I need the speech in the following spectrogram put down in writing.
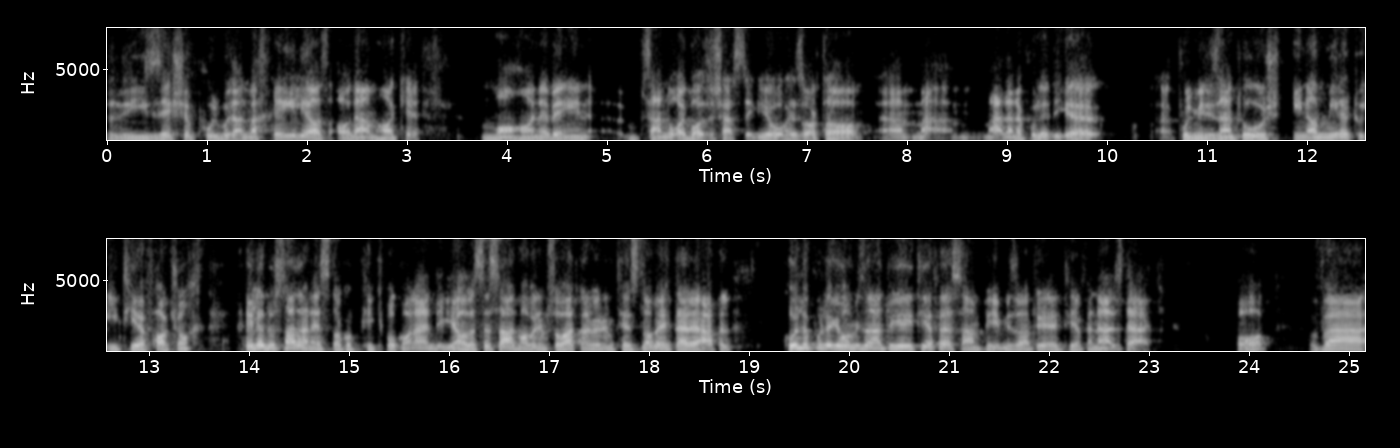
ریزش پول بودن و خیلی از آدم ها که ماهانه به این صندوق های بازنشستگی و هزار تا معدن پول دیگه پول میریزن توش اینا میره تو ETF ها. چون خیلی دوست ندارن stock رو pick بکنن دیگه. حالا سه ساعت ما بریم صحبت کنیم ببینیم تسلا بهتره اپل. کل پول یهو می‌ذارن توی ETF S&P می‌ذارن توی ETF Nasdaq خب؟ و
